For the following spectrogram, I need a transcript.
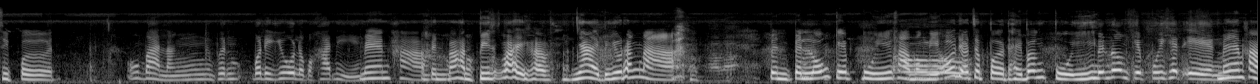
สิเปิดโอ้บ้านหลังเพิ่นบ่ได้อยู่แล้วบ่คะนี่แม่นค่ะ เป็นบ้านปิดไว้ค่ะย้ายไปอยู่ทั้งนาเป็นเป็นโรงเก็บปุ๋ยค่ะหมองนี้โอ้เดี๋ยวจะเปิดให้เบิ่งปุ๋ย เป็นโรงเก็บปุ๋ยเฮ็ดเอง แม่นค่ะ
